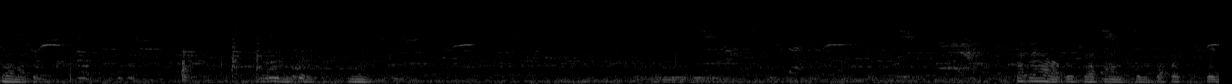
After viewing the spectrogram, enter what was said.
tena tu. Mm. Sasa na makuta sana mchini kwa kwa kidi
